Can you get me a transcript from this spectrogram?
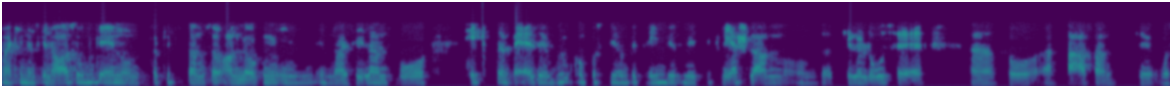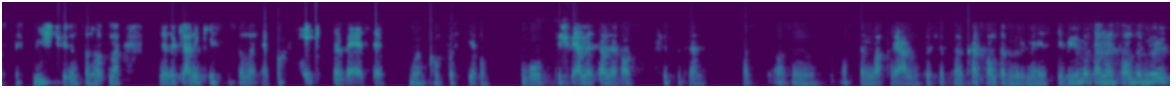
man können es genauso umgehen und da gibt es dann so Anlagen in, in Neuseeland, wo hektarweise Wurmkompostierung betrieben wird mit Klärschlamm und äh, Zellulose, äh, so äh, Fasern, die, was das gemischt wird. Und dann hat man nicht eine kleine Kiste, sondern einfach hektarweise Wurmkompostierung, wo die Schwermetalle rausgefüttert werden aus, aus, dem, aus dem Material. Und das ist dann kein Sondermüll mehr. Die Würmer sind halt Sondermüll.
